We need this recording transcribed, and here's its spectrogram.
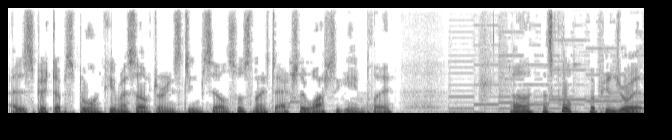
I just picked up Spelunky myself during Steam sales, so it's nice to actually watch the gameplay. Uh, that's cool. Hope you enjoy it.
